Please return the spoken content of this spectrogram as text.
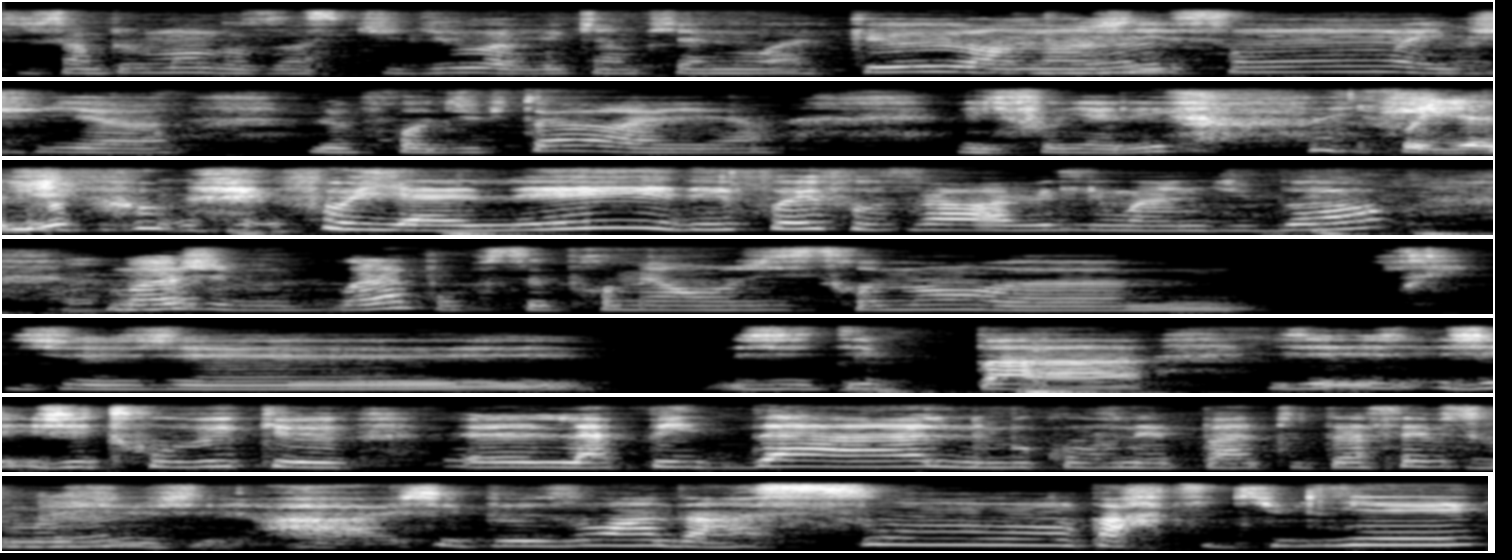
tout simplement dans un studio avec un piano à queue, un Mhm. ingé son, et puis euh, le producteur, et, euh, et il faut y aller. Il faut y aller. Il faut, faut y aller, et des fois, il faut faire avec les moyens du bord. Mhm. Moi, je, voilà, pour ce premier enregistrement, euh, je, j'étais pas, j'ai trouvé que la pédale ne me convenait pas tout à fait parce que moi, Mhm. j'ai ah, besoin d'un son particulier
